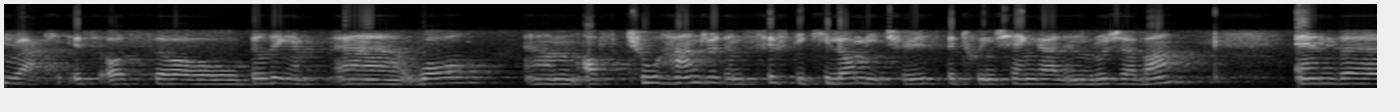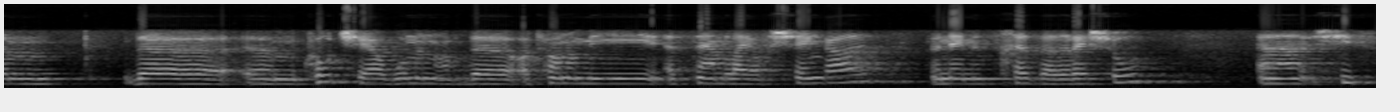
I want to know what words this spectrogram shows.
Iraq is also building a uh, wall um, of 250 kilometers between Shengal and Rojava. And um, the um, co-chairwoman of the Autonomy Assembly of Shengal, her name is Khezal Resho. Uh, she's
